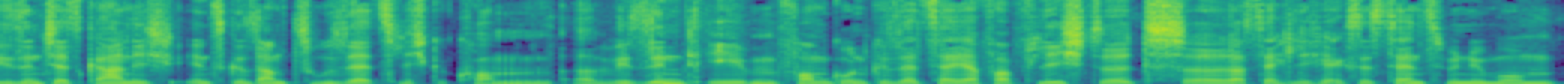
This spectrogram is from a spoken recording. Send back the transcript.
die sind jetzt gar nicht insgesamt zusätzlich gekommen. Äh, wir sind eben vom Grundgesetz her ja verpflichtet, äh, das tatsächliche Existenzminimum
